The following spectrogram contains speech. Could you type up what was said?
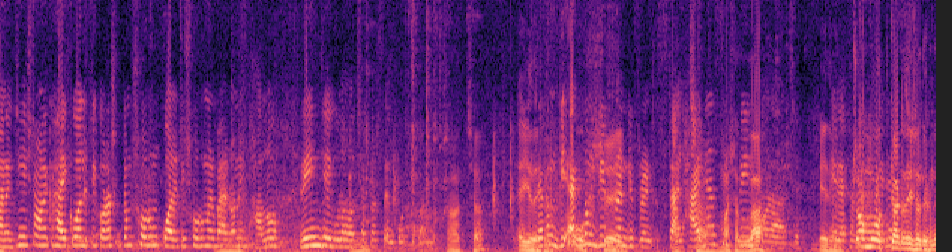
মানে জিনিসটা অনেক হাই কোয়ালিটি করা একদম শোরুম কোয়ালিটি শোরুমের বাইরে অনেক ভালো রেঞ্জে এগুলো হচ্ছে আপনার সেল করতে পারবেন। আচ্ছা এই যে দেখেন। একদম different different style hide and print করা আছে। এই দেখেন জিনিস দেখেন।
